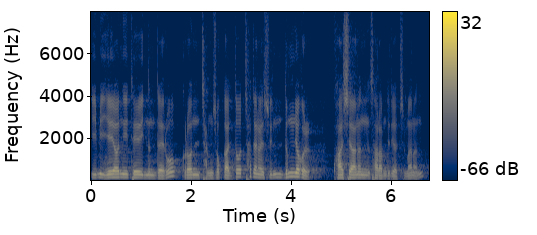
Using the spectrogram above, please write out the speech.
이미 예언이 되어 있는 대로 그런 장소까지도 찾아낼 수 있는 능력을 과시하는 사람들이었지만은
